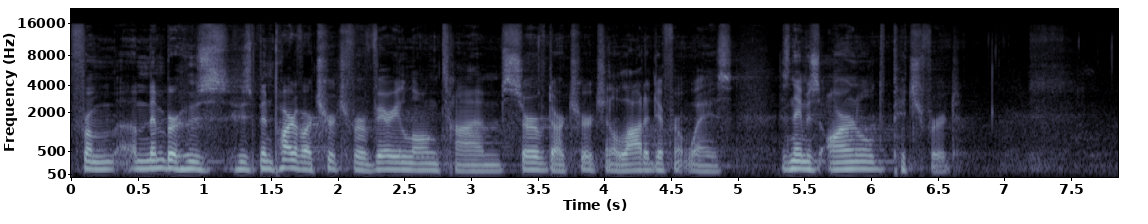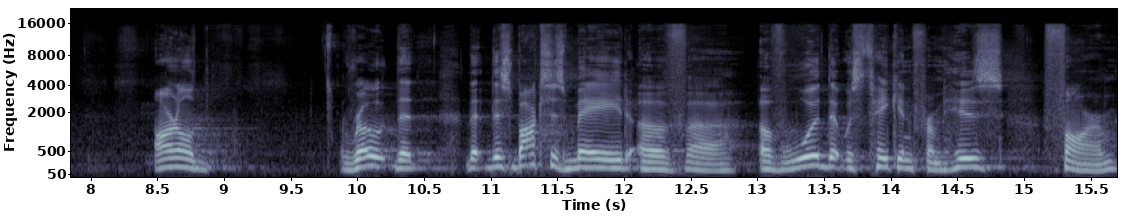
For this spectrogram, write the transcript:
from a member who's, who's been part of our church for a very long time, served our church in a lot of different ways. His name is Arnold Pitchford. Arnold wrote that, that this box is made of, uh, of wood that was taken from his farm,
